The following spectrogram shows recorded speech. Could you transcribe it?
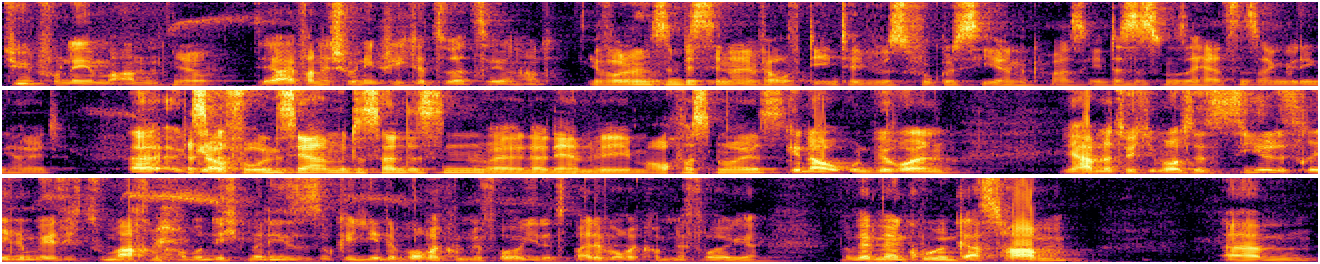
Typ von nebenan, ja. der einfach eine schöne Geschichte zu erzählen hat. Wir wollen uns ein bisschen einfach auf die Interviews fokussieren quasi. Das ist unsere Herzensangelegenheit. Äh, Das ist genau, auch für uns ja am interessantesten, weil da lernen wir eben auch was Neues. genau, und wir wollen, wir haben natürlich immer das Ziel, das regelmäßig zu machen, aber nicht mehr dieses, okay, jede Woche kommt eine Folge, jede zweite Woche kommt eine Folge. Und wenn wir einen coolen Gast haben, ähm,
